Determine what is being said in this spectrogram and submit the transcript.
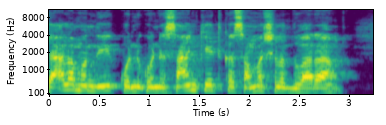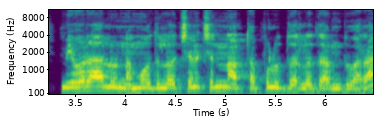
చాలామంది కొన్ని కొన్ని సాంకేతిక సమస్యల ద్వారా వివరాలు నమోదులో చిన్న చిన్న తప్పులు దొరలడం ద్వారా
